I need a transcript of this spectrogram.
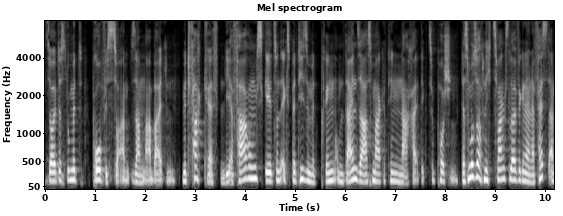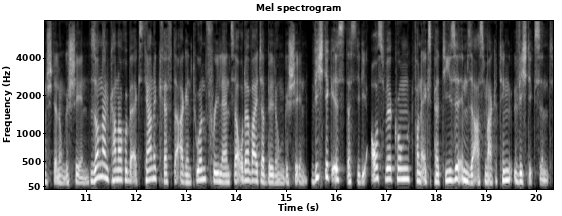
solltest du mit Profis zusammenarbeiten, mit Fachkräften, die Erfahrung, Skills und Expertise mitbringen, um dein SaaS-Marketing nachhaltig zu pushen. Das muss auch nicht zwangsläufig in einer Festanstellung geschehen, sondern kann auch über externe Kräfte, Agenturen, Freelancer oder Weiterbildungen geschehen. Wichtig ist, dass dir die Auswirkungen von Expertise im SaaS-Marketing wichtig sind.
